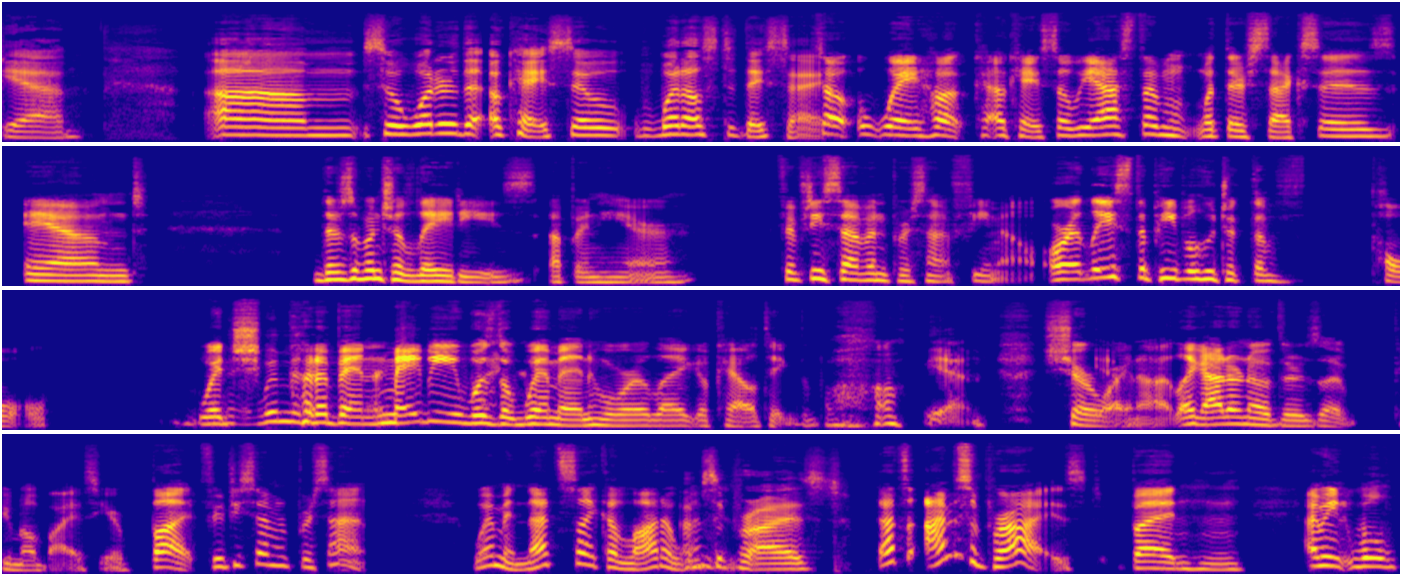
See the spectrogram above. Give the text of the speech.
yeah. Um. So what are the okay? So what else did they say? So wait, Hook. Okay, so we asked them what their sex is, and there's a bunch of ladies up in here. Fifty-seven percent female, or at least the people who took the v- poll, which Women could have been maybe it was the women who were like, "Okay, I'll take the poll." yeah. sure, why not? Like, I don't know if there's a female bias here, but fifty-seven percent women. That's like a lot of women. I'm surprised. That's I'm surprised, but Mhm. I mean, well,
